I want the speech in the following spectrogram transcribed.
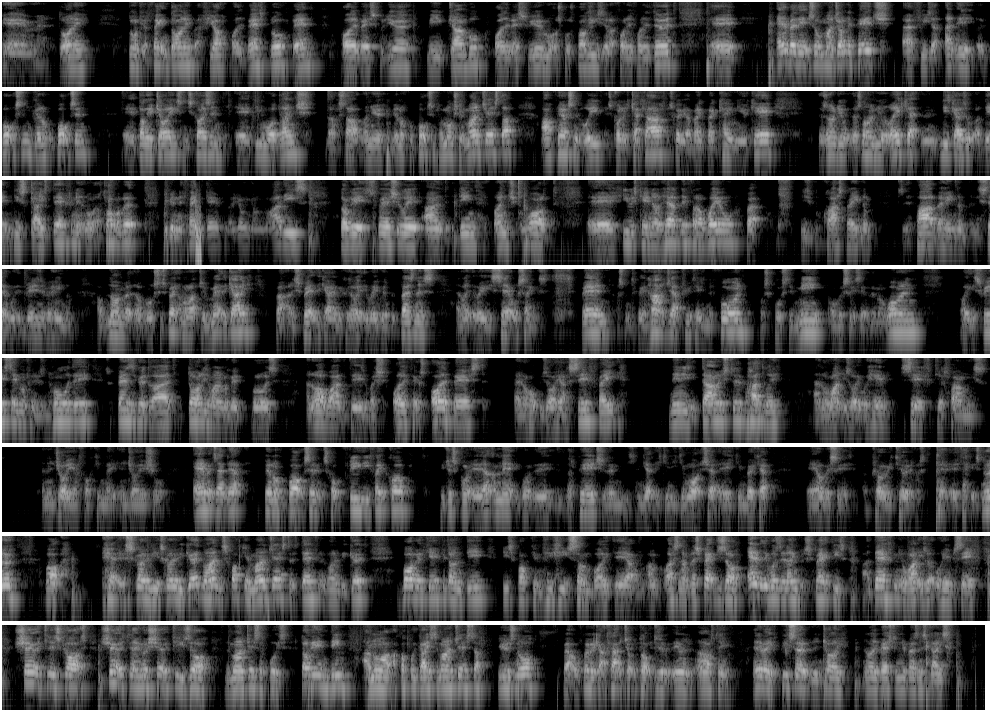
Um, Donny, don't know if you're fighting Donny, but if you're, all the best, bro. Ben, all the best for you. Me, Jambo, all the best for you. Motorsports Buggies, you're a funny, funny dude. Eh, uh, anybody that's on my journey page, if he's into boxing, going up boxing, uh, Dougie Joyce and his cousin, uh, Dean Ward Lynch, they're starting a new bare boxing promotion in Manchester. I personally believe it's going to kick off. It's going to be a big, big kind in the UK. There's no there's nothing really like it, and these guys are doing, these guys definitely know what they're talking about. They've been in the fighting game for the young, young laddies, Dougie especially, and Dean Lynch Ward. Uh, he was kind of unheard of for a while, but he's got class behind him, he's got the power behind him, and he's certainly got the brains behind him. I've not met the most respect, I've not actually met the guy, but I respect the guy because I like the way he goes about business and I like the way he settles things. Ben, I spoke to Ben Hatchett a few times on the phone, we're supposed to meet, obviously settled with my woman, I like his FaceTime off when he was on holiday, so Ben's a good lad, Donny's one of my good bros, and all I want to do is wish all the fighters all the best, and I hope he's all here a safe fight, none damaged too badly, and I want he's all to safe to your families, and enjoy your fucking night, and enjoy your show. Um, it's Bare Knuckle Boxing, it's called 3D Fight Club, you just go to the internet, you go to the, their page, and then you can get, you can, you can watch it, uh, you can book it. Uh, obviously, probably be too late for tickets now, but it's gonna be, it's gonna be good, man. It's fucking Manchester. It's definitely gonna be good. Bobby for Dundee, he's fucking, he's somebody. I'm, I'm, listen, I respect respected all. Anybody goes to the ring, respect his. I definitely want his little home safe. Shout out to the Scots, shout out to the English, shout out to his all, the Manchester boys. Dougie and Dean, I know a, couple of guys to Manchester, you just know, but I'll probably get a catch up and talk to you about them another time. Anyway, peace out and enjoy, and all the best in your business, guys.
